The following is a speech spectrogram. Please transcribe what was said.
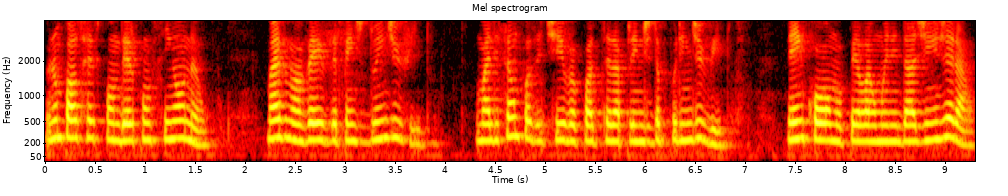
eu não posso responder com sim ou não. Mais uma vez, depende do indivíduo. Uma lição positiva pode ser aprendida por indivíduos, bem como pela humanidade em geral,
